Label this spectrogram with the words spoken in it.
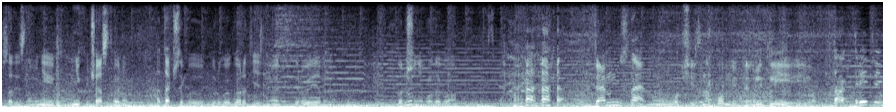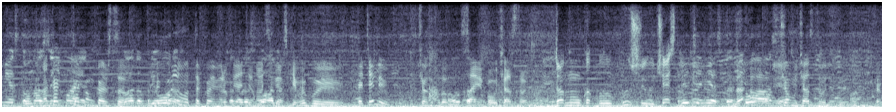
соответственно, в них, в них участвовали. А так, чтобы в другой город ездить, ну, это впервые, я думаю. Больше не было такого. Да, ну не знаю, ну общие знакомые привлекли. Так, третье место у нас А как, занимает как вам кажется, Лада Приора, прикольно вот такое мероприятие в Новосибирске? Вы бы хотели чем-то подобном сами поучаствовать? Да, ну как бы бывшие участники. Третье место. Да? Что А в чем участвовали вы? Вот как,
